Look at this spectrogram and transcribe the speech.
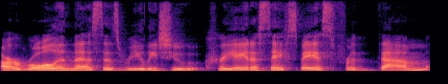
our role in this is really to create a safe space for them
